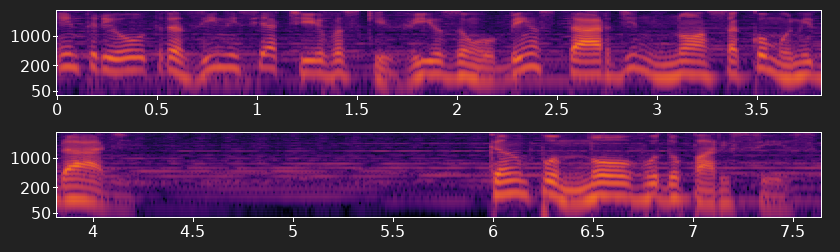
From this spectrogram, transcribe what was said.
entre outras iniciativas que visam o bem-estar de nossa comunidade. Campo Novo do Parecis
